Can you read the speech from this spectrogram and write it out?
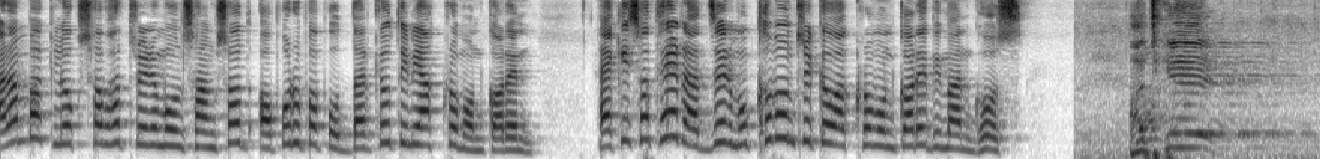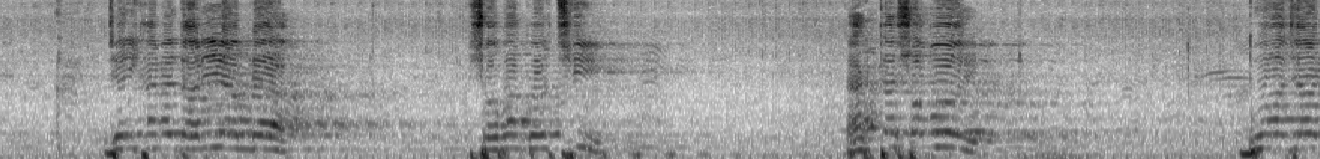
আরামবাগ লোকসভা তৃণমূল সাংসদ অপরূপা পোদ্দারকেও তিনি আক্রমণ করেন। একই সাথে রাজ্যের মুখ্যমন্ত্রীকেও আক্রমণ করে বিমান ঘোষ। আজকে যেইখানে দাঁড়িয়ে আমরা সভা করছি। একটা সময় দু হাজার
